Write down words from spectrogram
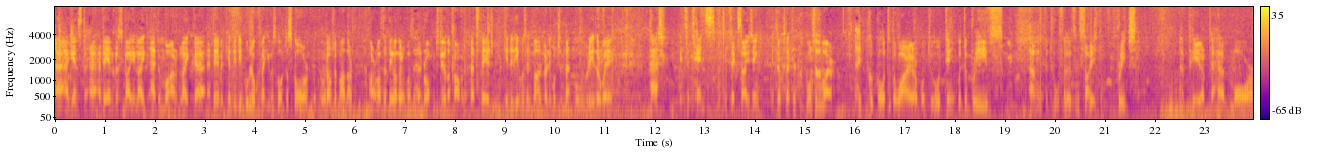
uh, against a, a dangerous guy like Adam, like uh, David Kennedy, who looked like he was going to score without a bother, or was it the other? Was it had broken to the other forward at that stage? Kennedy was involved very much in that move, but either way. Pat, it's a tense, it's exciting, it looks like it could go to the wire. It could go to the wire, but you would think with the breeze and with the two fellas inside, the bridge appeared to have more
